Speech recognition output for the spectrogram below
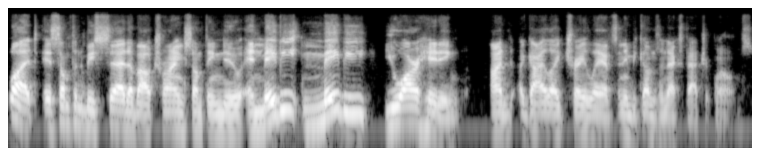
but it's something to be said about trying something new, and maybe maybe you are hitting on a guy like Trey Lance, and he becomes the next Patrick Mahomes.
